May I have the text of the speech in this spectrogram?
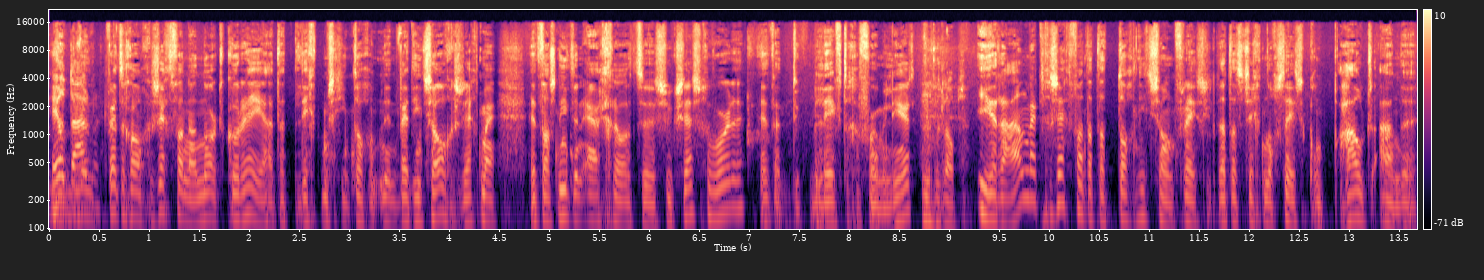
heel duidelijk. Er werd er gewoon gezegd van nou, Noord-Korea, dat ligt misschien toch. Het werd niet zo gezegd, maar het was niet een erg groot eh, succes geworden. Het werd natuurlijk beleefd geformuleerd. Klopt. Iran werd gezegd van dat dat toch niet zo'n vreselijk. dat dat zich nog steeds houdt aan de.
